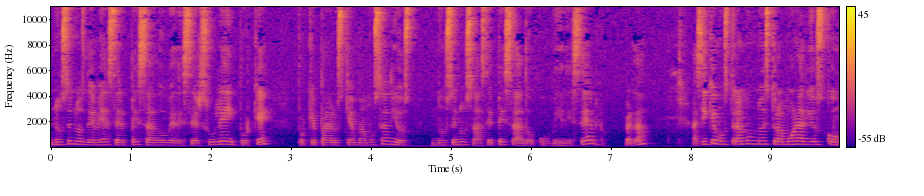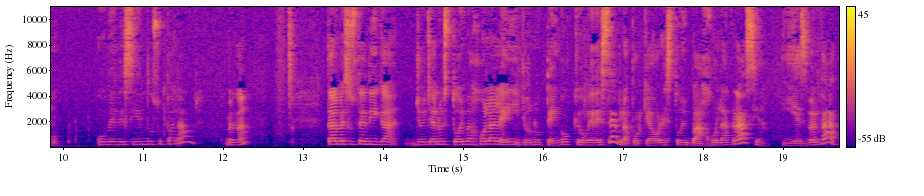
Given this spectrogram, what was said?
no se nos debe hacer pesado obedecer su ley. ¿Por qué? Porque para los que amamos a Dios no se nos hace pesado obedecerlo, ¿verdad? Así que mostramos nuestro amor a Dios como obedeciendo su palabra, ¿verdad? Tal vez usted diga, yo ya no estoy bajo la ley y yo no tengo que obedecerla porque ahora estoy bajo la gracia. Y es verdad,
